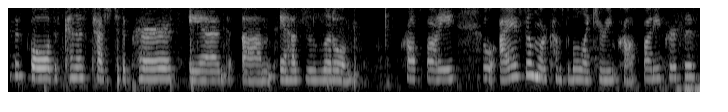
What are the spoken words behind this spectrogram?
This is gold is kind of attached to the purse and um, it has this little crossbody. So I feel more comfortable like carrying crossbody purses,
